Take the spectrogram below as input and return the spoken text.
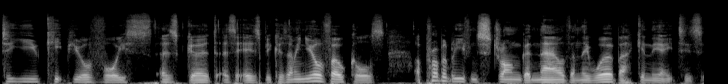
do you keep your voice as good as it is? Because I mean, your vocals are probably even stronger now than they were back in the eighties.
